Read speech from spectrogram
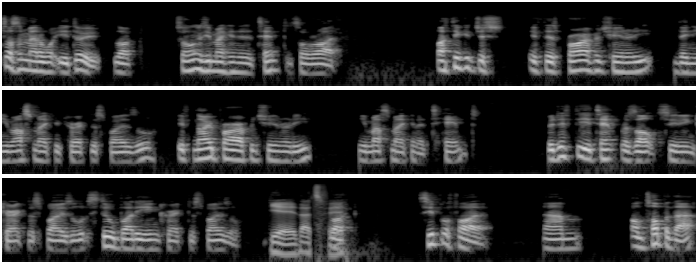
doesn't matter what you do. Like so long as you're making an attempt, it's all right. I think it just if there's prior opportunity, then you must make a correct disposal. If no prior opportunity, you must make an attempt. But if the attempt results in incorrect disposal, it's still bloody incorrect disposal yeah, that's fair. like simplify it. Um, on top of that,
